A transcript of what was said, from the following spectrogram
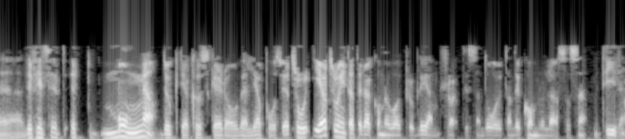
Eh, det finns ett, ett, många duktiga kuskar idag att välja på. Så jag tror, jag tror inte att det där kommer vara ett problem faktiskt ändå. Utan det kommer att lösa sig med tiden.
